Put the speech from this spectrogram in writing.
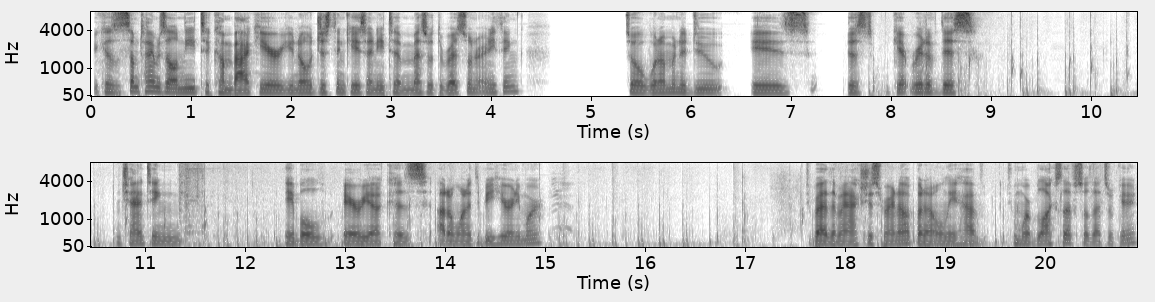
Because sometimes I'll need to come back here, you know, just in case I need to mess with the redstone or anything. So what I'm going to do is just get rid of this enchanting table area because I don't want it to be here anymore. Too bad that my axe just ran out, but I only have two more blocks left, so that's okay.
